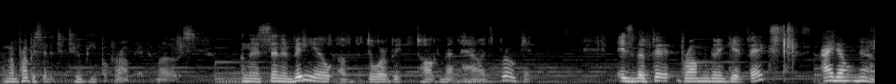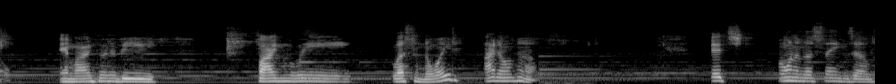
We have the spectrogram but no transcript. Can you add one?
I'm going to probably send it to two people, probably at the most. I'm going to send a video of the door talking about how it's broken. Is the problem going to get fixed? I don't know. Am I going to be finally less annoyed? I don't know. It's one of those things of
